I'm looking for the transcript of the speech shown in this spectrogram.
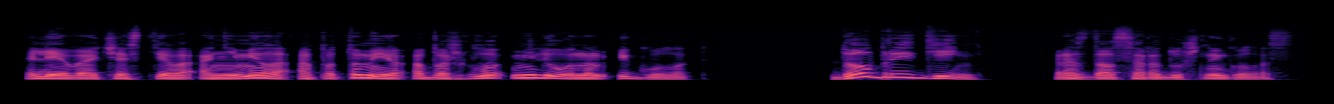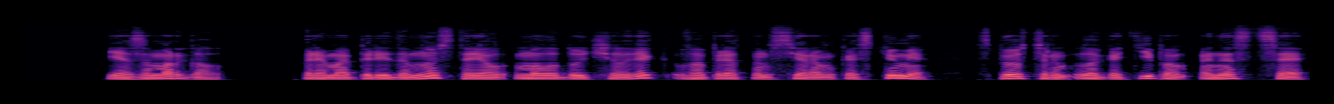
Левая часть тела онемела, а потом ее обожгло миллионом иголок. «Добрый день!» – раздался радушный голос. Я заморгал. Прямо передо мной стоял молодой человек в опрятном сером костюме с пестрым логотипом НСЦ,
